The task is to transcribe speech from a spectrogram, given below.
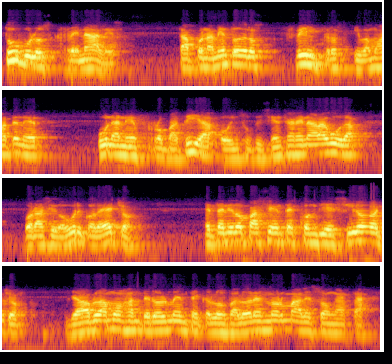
túbulos renales, taponamiento de los filtros y vamos a tener una nefropatía o insuficiencia renal aguda por ácido úrico. De hecho, he tenido pacientes con 18, ya hablamos anteriormente que los valores normales son hasta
